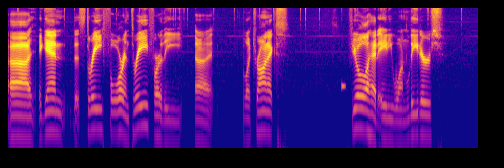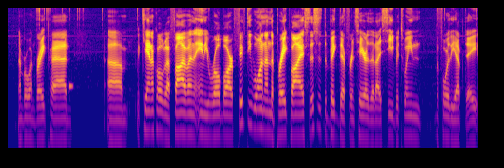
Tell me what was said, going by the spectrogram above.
Uh, again, that's three, four, and three for the uh, electronics. Fuel, I had 81 liters. Number one brake pad. Um, mechanical got five on the anti-roll bar, 51 on the brake bias. This is the big difference here that I see between before the update.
